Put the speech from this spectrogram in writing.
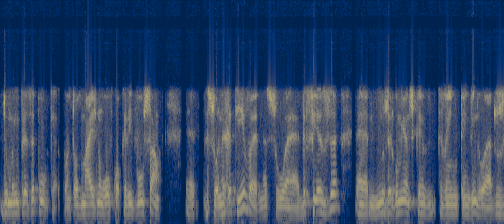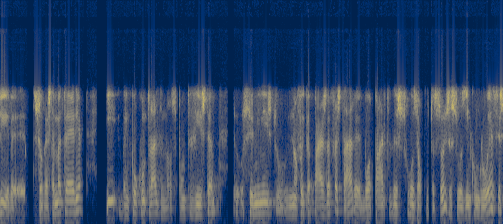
de uma empresa pública. Quanto ao demais, não houve qualquer evolução eh, na sua narrativa, na sua defesa, eh, nos argumentos que, que vem, tem vindo a aduzir eh, sobre esta matéria, e, bem pelo contrário, do nosso ponto de vista, o Sr. Ministro não foi capaz de afastar boa parte das suas ocultações, das suas incongruências,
